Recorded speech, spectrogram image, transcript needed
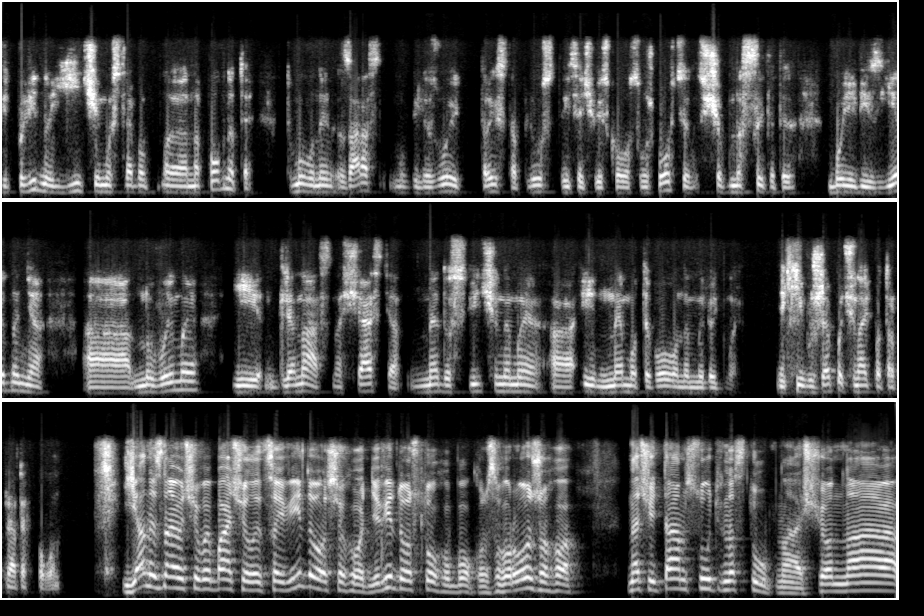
Відповідно, її чимось треба е, наповнити. Тому вони зараз мобілізують 300 плюс тисяч військовослужбовців, щоб наситити бойові з'єднання а, новими і для нас, на щастя, недосвідченими а, і немотивованими людьми, які вже починають потрапляти в полон. Я не знаю, чи ви бачили це відео сьогодні. Відео з того боку, з ворожого. Значить, там суть наступна: що на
